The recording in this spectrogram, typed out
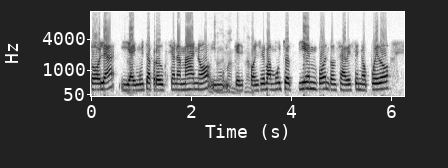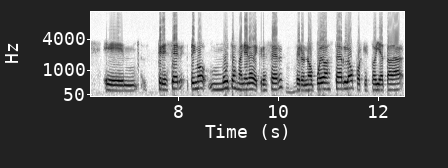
sola y hay mucha producción a mano y que conlleva mucho tiempo, entonces a veces no puedo eh, crecer, tengo muchas maneras de crecer, pero no puedo hacerlo porque estoy atada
